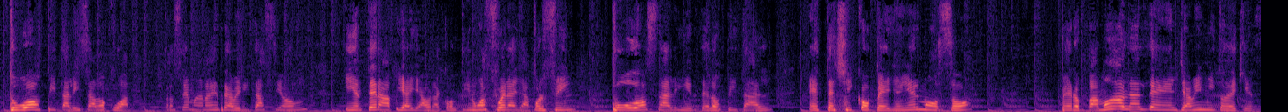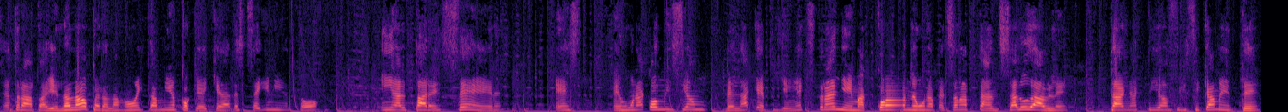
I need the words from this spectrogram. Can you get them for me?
Estuvo hospitalizado cuatro semanas en rehabilitación y en terapia y ahora continúa fuera. Ya por fin pudo salir del hospital este chico bello y hermoso. Pero vamos a hablar de él ya mismito, de quién se trata. Y él lo ha hablado, pero hablamos hoy también porque hay que darle seguimiento. Y al parecer es, es una condición, ¿verdad? Que es bien extraña y más cuando es una persona tan saludable, tan activa físicamente.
